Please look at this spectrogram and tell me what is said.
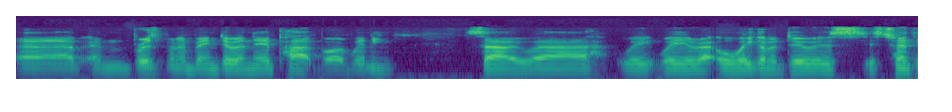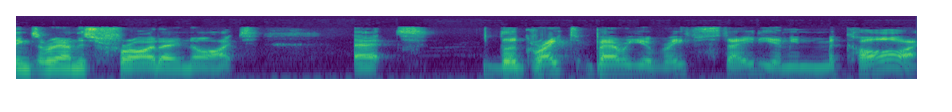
Uh, and Brisbane have been doing their part by winning. So uh, we, we all we got to do is, is turn things around this Friday night at the Great Barrier Reef Stadium in Mackay.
